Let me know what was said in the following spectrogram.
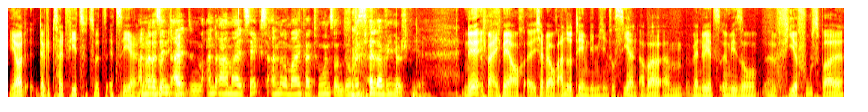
Ja, da gibt es halt viel zu, zu erz- erzählen. ne? Andere Also sind ich mein- halt, andere haben halt Sex, andere malen Cartoons und du bist halt am Videospielen. Nee, ich meine, ich bin ja auch, äh, ich habe ja auch andere Themen, die mich interessieren, aber ähm, wenn du jetzt irgendwie so äh, vier Fußball-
